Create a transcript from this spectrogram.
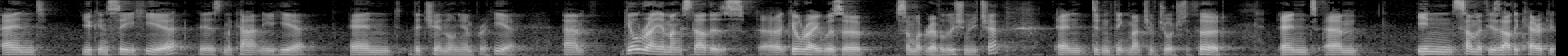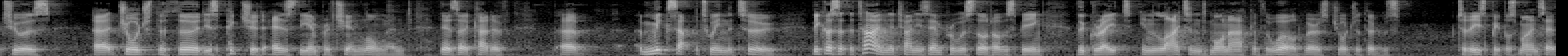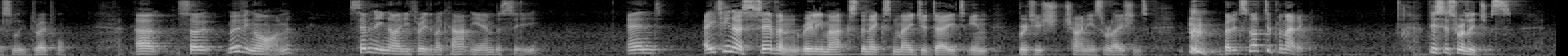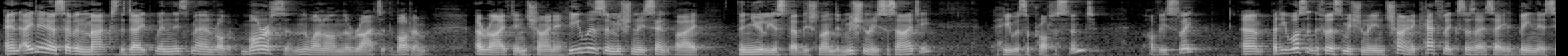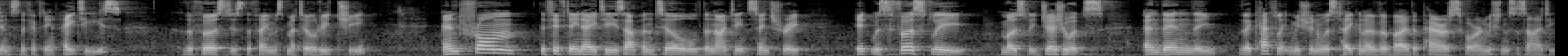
And you can see here, there's Macartney here, and the Qianlong Emperor here. Um, Gillray, amongst others, uh, Gillray was a somewhat revolutionary chap and didn't think much of George III. And um, in some of his other caricatures, uh, George III is pictured as the Emperor Qianlong, and there's a kind of uh, a mix up between the two. Because at the time, the Chinese emperor was thought of as being the great enlightened monarch of the world, whereas George III was to these people's minds, absolutely dreadful. Uh, so, moving on, 1793, the Macartney Embassy, and 1807 really marks the next major date in British Chinese relations. but it's not diplomatic. This is religious. And 1807 marks the date when this man, Robert Morrison, the one on the right at the bottom, arrived in China. He was a missionary sent by the newly established London Missionary Society. He was a Protestant, obviously, um, but he wasn't the first missionary in China. Catholics, as I say, had been there since the 1580s. The first is the famous Matteo Ricci. And from the 1580s up until the 19th century, it was firstly mostly Jesuits, and then the, the Catholic mission was taken over by the Paris Foreign Mission Society.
